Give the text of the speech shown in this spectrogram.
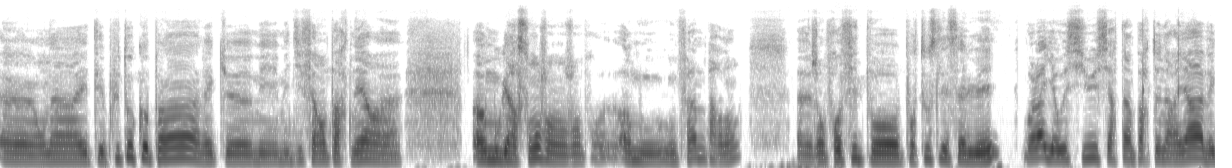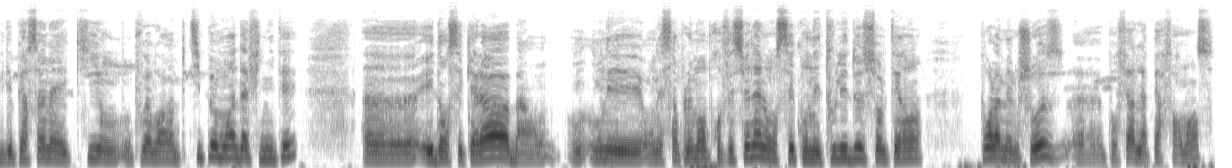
On a été plutôt copains avec mes, mes différents partenaires, hommes ou garçons, hommes ou, ou femmes, pardon. Euh, j'en profite pour, pour tous les saluer. Voilà, il y a aussi eu certains partenariats avec des personnes avec qui on, pouvait avoir un petit peu moins d'affinité. Euh, et dans ces cas-là, ben, on, est, on est simplement professionnels. On sait qu'on est tous les deux sur le terrain pour la même chose, euh, pour faire de la performance.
